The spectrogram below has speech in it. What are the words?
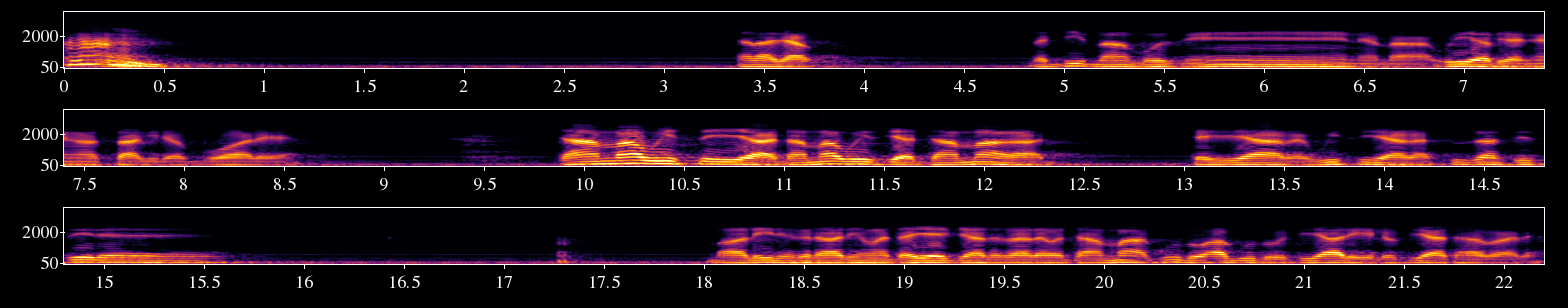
အဲဒါကြောင့်တတိတံဘုဇင်တဲ့ဒါဥရိယပြညာကစပြီးတော့ပွားတယ်ဓမ္မဝိစီယဓမ္မဝိစီယဓမ္မကတရားပဲဝိစီယကစူးစမ်းစစ်ဆေးတယ်ပါဠိတက္ကရာတွေမှာတရရဲ့ပြထားတာဓမ္မကုသိုလ်အကုသိုလ်တရားတွေလို့ပြထားပါတယ်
